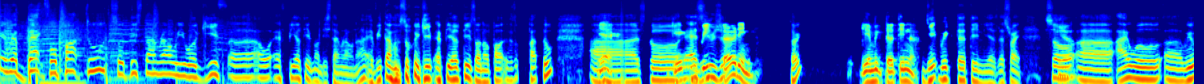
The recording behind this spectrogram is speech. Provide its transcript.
Okay, we're back for part two. So this time round, we will give uh, our FPL team. Not this time round, huh? every time also we give FPL teams on our part, part two. Uh, Yeah. So Game as week usual, 13. Sorry? Game week 13. lah. Game week 13 yes that's right so Yeah. uh i will uh we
